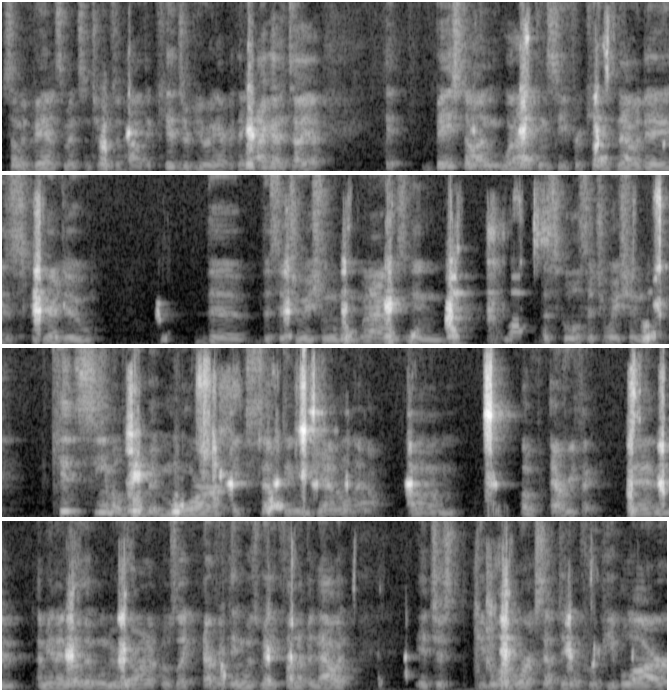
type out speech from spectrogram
some advancements in terms of how the kids are viewing everything. I got to tell you, it, based on what I can see for kids nowadays compared to the the situation when, when I was in the school situation, kids seem a little bit more accepting in general now um, of everything. And I mean, I know that when we were growing up, it was like everything was made fun of, and now it it just people are more accepting of who people are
